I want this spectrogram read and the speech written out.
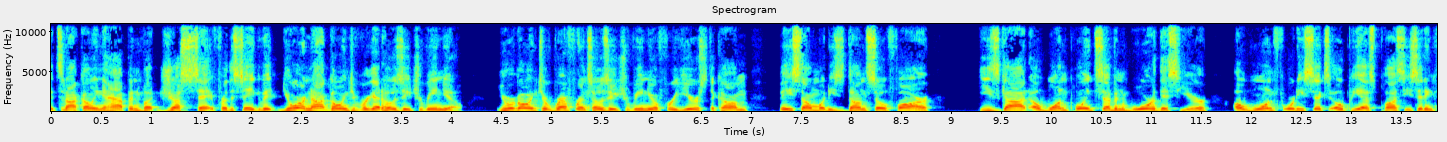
it's not going to happen. But just say for the sake of it, you are not going to forget Jose Trevino. You are going to reference Jose Trevino for years to come based on what he's done so far. He's got a 1.7 WAR this year a 146 OPS plus. He's hitting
